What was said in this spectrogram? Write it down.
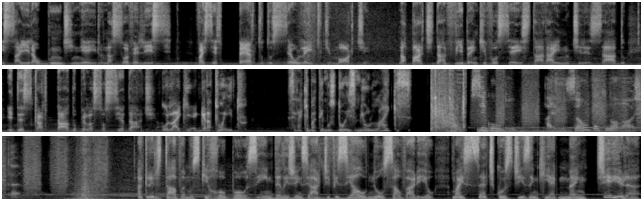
e sair algum dinheiro na sua velhice, vai ser perto do seu leito de morte, na parte da vida em que você estará inutilizado e descartado pela sociedade. O like é gratuito. Será que batemos 2 mil likes? Segundo, a ilusão tecnológica. Acreditávamos que robôs e inteligência artificial nos salvariam, mas céticos dizem que é mentira,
